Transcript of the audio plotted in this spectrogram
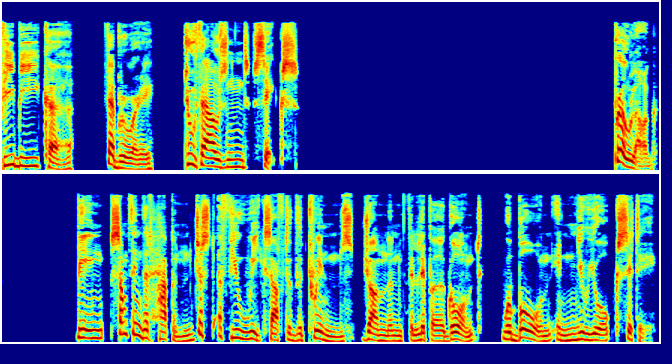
P.B. Kerr, February 2006. Prologue Being something that happened just a few weeks after the twins, John and Philippa Gaunt, were born in New York City.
